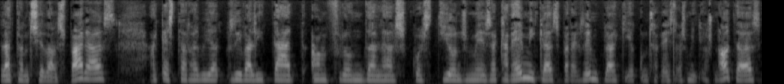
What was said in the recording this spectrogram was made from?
l'atenció dels pares, aquesta rival- rivalitat enfront de les qüestions més acadèmiques, per exemple, qui aconsegueix les millors notes,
